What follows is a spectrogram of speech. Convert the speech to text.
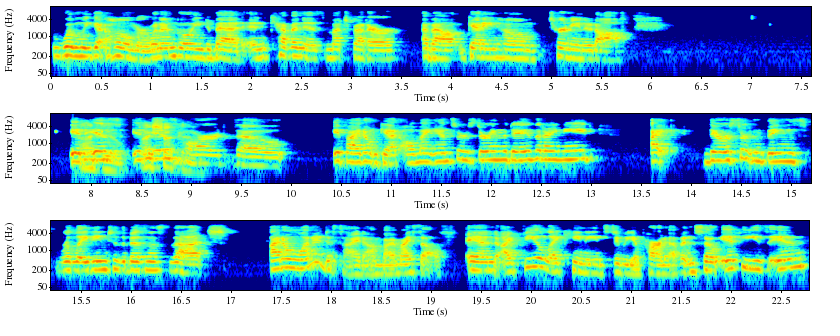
when we get home or when I'm going to bed. And Kevin is much better about getting home, turning it off. It I is it is hard though if I don't get all my answers during the day that I need. I there are certain things relating to the business that I don't want to decide on by myself. And I feel like he needs to be a part of. And so if he's in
